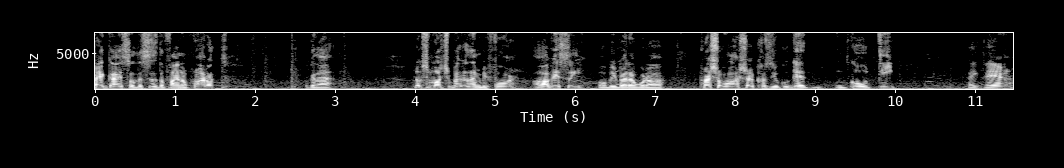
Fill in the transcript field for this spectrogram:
Alright guys, so this is the final product. Look at that. Looks much better than before. Obviously, it'll be better with a pressure washer because you could get go deep like there.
